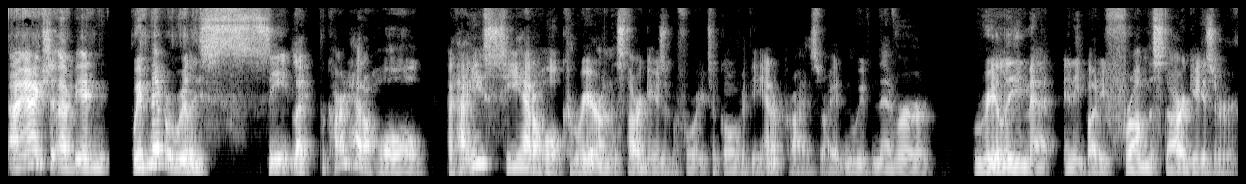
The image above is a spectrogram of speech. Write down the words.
I, I actually, I mean, we've never really seen like Picard had a whole like how he's he had a whole career on the Stargazer before he took over the Enterprise, right? And we've never really met anybody from the Stargazer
